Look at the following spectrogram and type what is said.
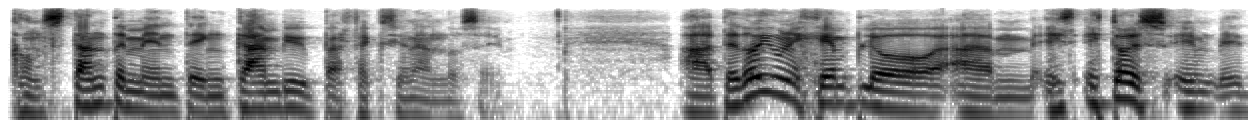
constantemente en cambio y perfeccionándose. Uh, te doy un ejemplo, es, esto es, eh,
